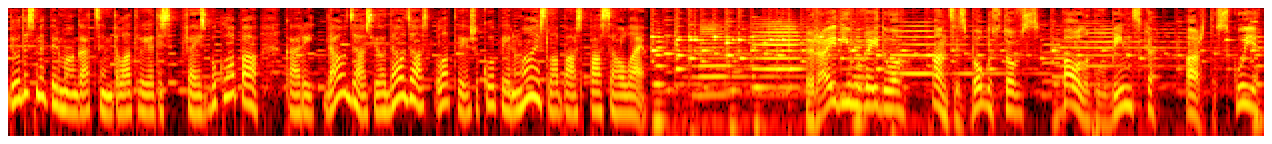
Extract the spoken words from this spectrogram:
21. gadsimta latvietis Facebook lapā, kā arī daudzās, jo daudzās latviešu kopienu mājaslapās pasaulē. Raidījumu veido Ancis Bogustovs, Paula Gulbinska, Arta Skuja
